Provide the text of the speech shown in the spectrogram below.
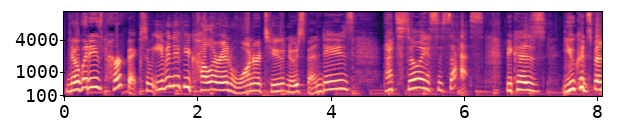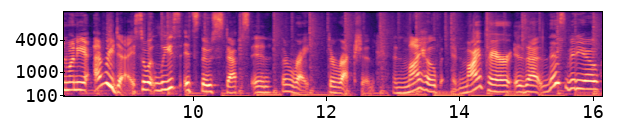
Nobody's perfect. So even if you color in one or two no spend days, that's still a success because you could spend money every day. So at least it's those steps in the right direction. And my hope and my prayer is that this video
